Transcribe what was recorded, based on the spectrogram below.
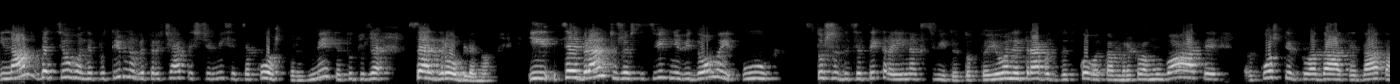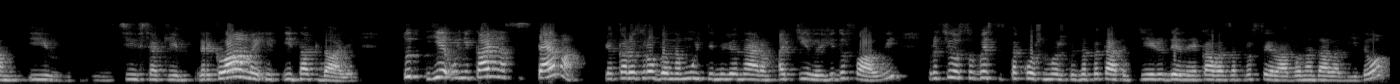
І нам для цього не потрібно витрачати щомісяця кошти, розумієте? Тут вже все зроблено. І цей бренд вже всесвітньо відомий у 160 країнах світу. Тобто його не треба додатково там рекламувати, кошти вкладати, да, там, і ці всякі реклами і, і так далі. Тут є унікальна система, яка розроблена мультимільйонером Атілою Гідофалові. Про цю особистість також можете запитати тієї людини, яка вас запросила або надала відео.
